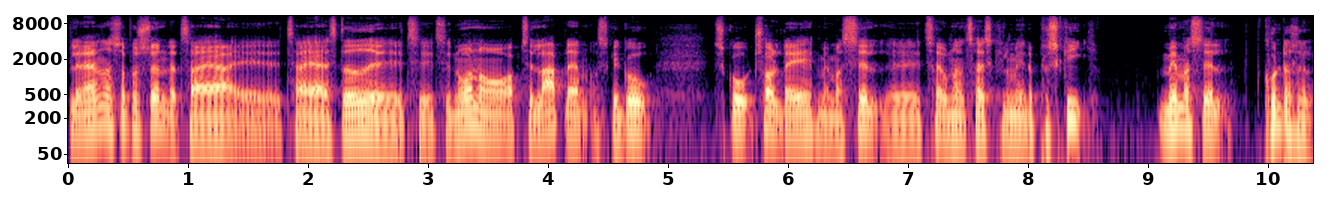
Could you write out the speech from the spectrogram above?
blandt andet så på søndag tager jeg, øh, tager jeg afsted øh, til, til Nordnorge op til Lapland og skal gå sko 12 dage med mig selv, øh, 350 km på ski med mig selv. Kun dig selv.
